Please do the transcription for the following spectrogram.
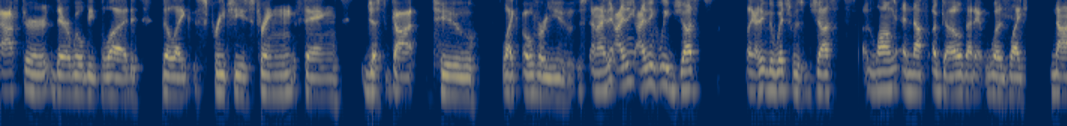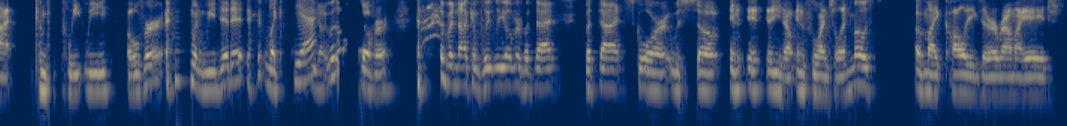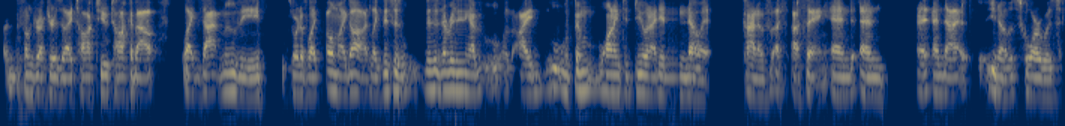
after there will be blood, the like screechy string thing just got too like overused. And I think I think I think we just like I think the witch was just long enough ago that it was like not completely over when we did it. like Yeah. you know, it was almost over, but not completely over. But that, but that score was so in, in, you know influential, and most of my colleagues that are around my age, the film directors that I talk to, talk about like that movie. Sort of like, oh my god, like this is this is everything I've I've been wanting to do, and I didn't know it, kind of a, a thing. And and and that you know score was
